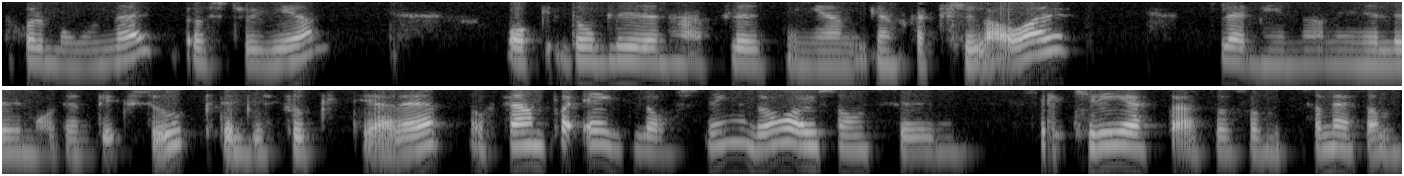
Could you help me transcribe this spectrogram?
hormoner, östrogen. Och då blir den här flytningen ganska klar. Slemhinnan i livmodern byggs upp, det blir fuktigare och fram på ägglossningen då har du sån fin sekret alltså som, som är som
